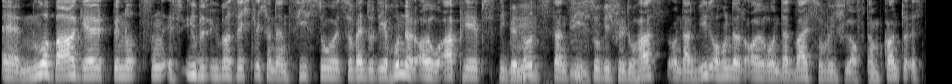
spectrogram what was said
äh, nur Bargeld benutzen ist übel übersichtlich und dann ziehst du, so wenn du dir 100 Euro abhebst, die mhm, benutzt, mhm. dann siehst mhm. du, wie viel du hast und dann wieder 100 Euro und dann weißt du, wie viel auf deinem Konto ist.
